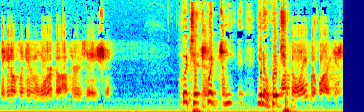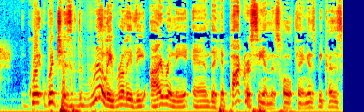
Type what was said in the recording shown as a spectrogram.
they can also give them work authorization which, which you know, which the labor market. Which is really, really the irony and the hypocrisy in this whole thing is because,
